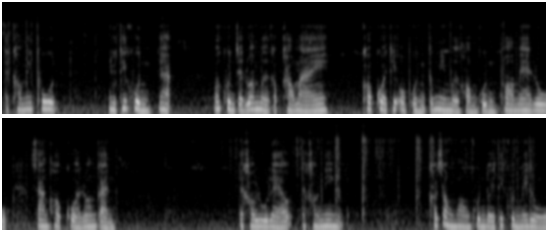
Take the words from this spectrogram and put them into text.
แต่เขาไม่พูด อยู่ที่คุณเนี่ยว่าคุณจะร่วมมือกับเขาไหม ครอบครัวที่อบอุ่นต้องมีมือของคุณพ่อแม่ลูก สร้างครอบครัวร่วมกัน แต่เขารู้แล้ว แต่เขานิ่ง เขาส่องมองคุณโดยที่คุณไม่รู้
